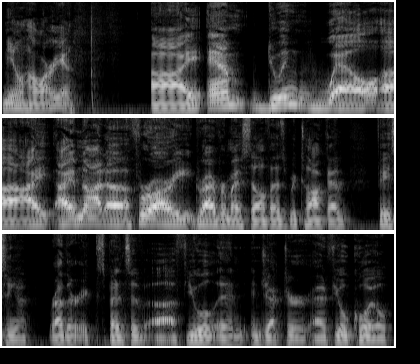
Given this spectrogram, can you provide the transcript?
Neal, how are you? I am doing well. Uh, I, I am not a Ferrari driver myself. As we talk, I'm facing a rather expensive uh, fuel and injector and fuel coil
